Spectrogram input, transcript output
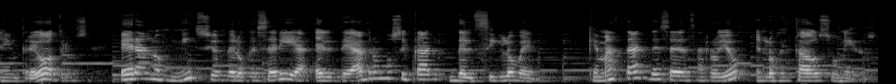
entre otros, eran los inicios de lo que sería el teatro musical del siglo XX, que más tarde se desarrolló en los Estados Unidos.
